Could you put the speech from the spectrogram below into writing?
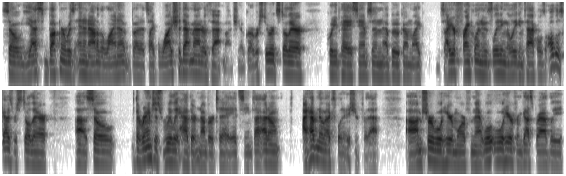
So yes, Buckner was in and out of the lineup, but it's like, why should that matter that much? You know, Grover Stewart's still there, Kwity Paye, Samson Ebukam, like Zaire Franklin, who's leading the league in tackles, all those guys were still there. Uh, so the Rams just really had their number today. It seems. I, I don't. I have no explanation for that. Uh, I'm sure we'll hear more from that. We'll we'll hear from Gus Bradley,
